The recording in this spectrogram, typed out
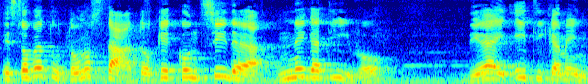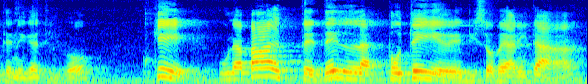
e soprattutto uno Stato che considera negativo, direi eticamente negativo, che una parte del potere di sovranità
